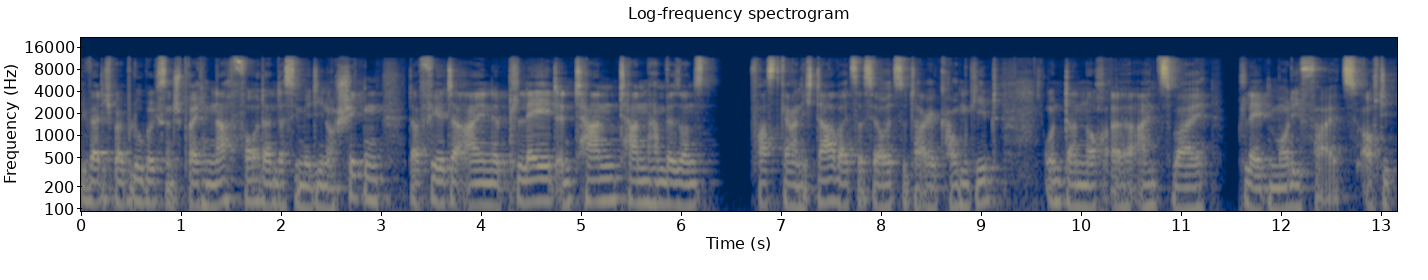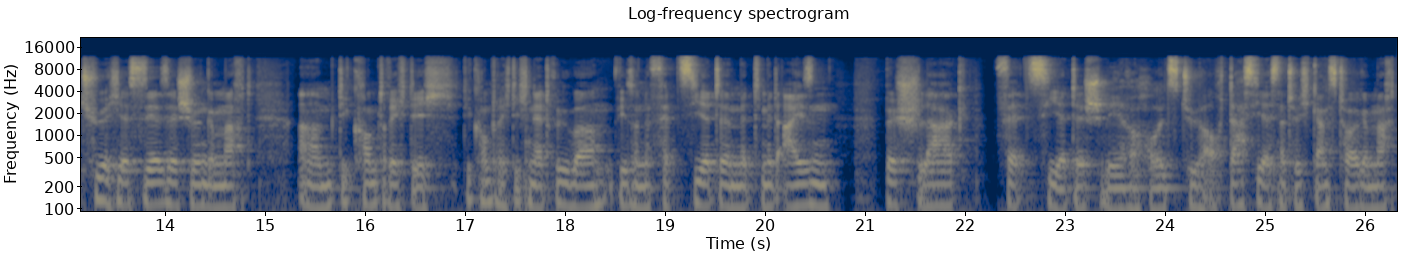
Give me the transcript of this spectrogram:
Die werde ich bei Bluebricks entsprechend nachfordern, dass sie mir die noch schicken. Da fehlte eine Plate in Tan. Tan haben wir sonst fast gar nicht da, weil es das ja heutzutage kaum gibt. Und dann noch äh, ein, zwei Plate Modifieds. Auch die Tür hier ist sehr, sehr schön gemacht. Ähm, die, kommt richtig, die kommt richtig nett rüber, wie so eine verzierte mit, mit Eisenbeschlag verzierte schwere Holztür. Auch das hier ist natürlich ganz toll gemacht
